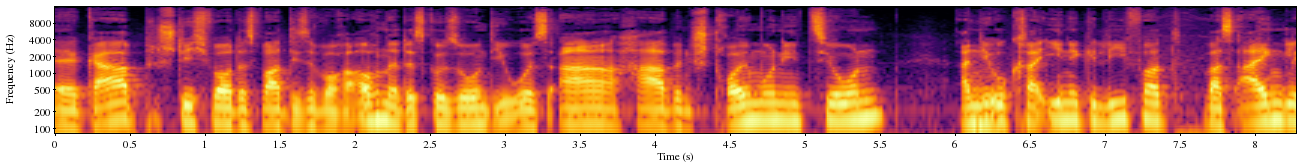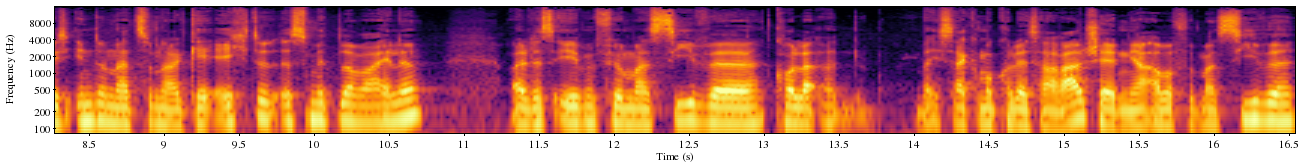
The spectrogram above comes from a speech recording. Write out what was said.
äh, gab. Stichwort, es war diese Woche auch eine Diskussion, die USA haben Streumunition an die mhm. Ukraine geliefert, was eigentlich international geächtet ist mittlerweile, weil das eben für massive, ich sage immer Kollateralschäden, ja, aber für massive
